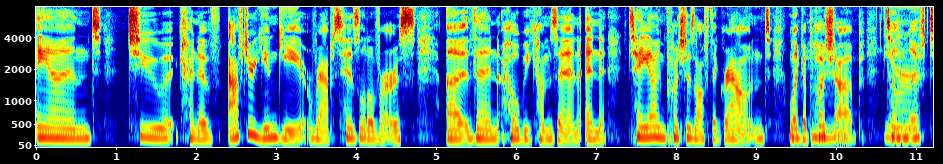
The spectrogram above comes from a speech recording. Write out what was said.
and to kind of after Yoongi raps his little verse, uh, then Hobi comes in and Taehyung pushes off the ground like a push up to Yeah. lift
